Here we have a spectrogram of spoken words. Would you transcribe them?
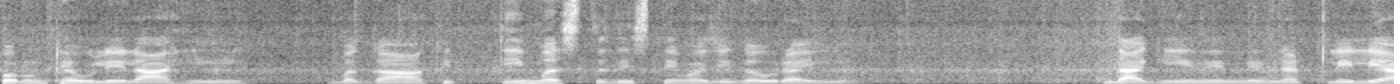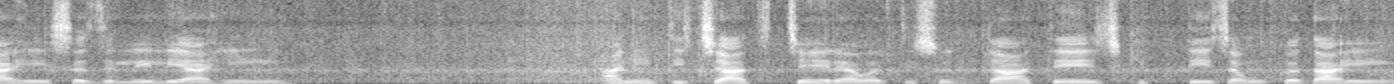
करून ठेवलेलं आहे. बघा किती मस्त दिसते माझी गौराई. दागिने नटलेली आहे सजलेली आहे. आणि तिच्याच चेहऱ्यावरती सुद्धा तेज किती चमकत आहे.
